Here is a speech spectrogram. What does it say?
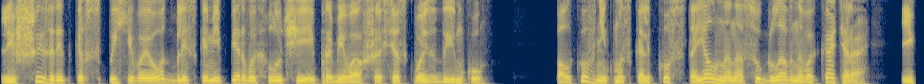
лишь изредка вспыхивая отблесками первых лучей, пробивавшихся сквозь дымку. Полковник Москальков стоял на носу главного катера, и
